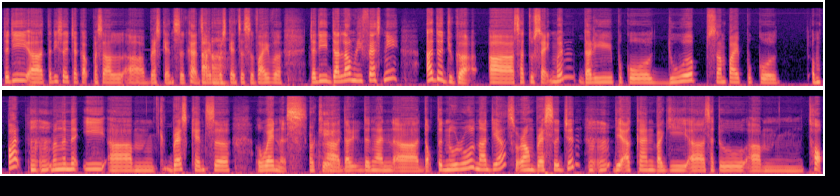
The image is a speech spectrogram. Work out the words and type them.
jadi uh, tadi saya cakap pasal uh, breast cancer kan saya breast cancer survivor jadi dalam refest ni ada juga uh, satu segmen dari pukul 2 sampai pukul empat mm-hmm. mengenai um, breast cancer awareness. Okay. Uh, dari dengan uh, Dr Nurul Nadia, seorang breast surgeon, mm-hmm. dia akan bagi uh, satu um, talk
